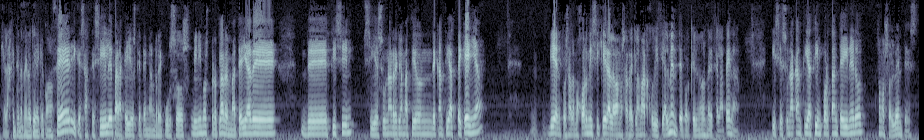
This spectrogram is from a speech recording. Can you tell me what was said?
que la gente también lo tiene que conocer y que es accesible para aquellos que tengan recursos mínimos, pero claro, en materia de, de phishing, si es una reclamación de cantidad pequeña, bien, pues a lo mejor ni siquiera la vamos a reclamar judicialmente porque no nos merece la pena. Y si es una cantidad importante de dinero, somos solventes.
